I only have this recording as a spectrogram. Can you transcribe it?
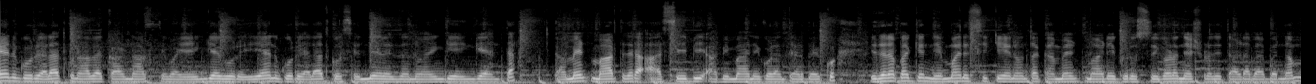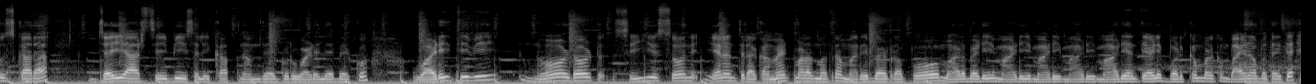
ಏನು ಗುರು? ಎಲ್ಲದಕ್ಕೂ ನಾವೇ ಕಾರಣ ಆಗ್ತೀವ? ಹೆಂಗೆ ಗುರು? ಏನು ಗುರು? ಎಲ್ಲದಕ್ಕೂ ಸಿಲ್ಲಿ ರೀಸನ್ನು ಹಂಗೆ ಹಿಂಗೆ ಅಂತ ಕಮೆಂಟ್ ಮಾಡ್ತಿದ್ದಾರೆ ಆರ್ ಸಿ ಬಿ ಅಭಿಮಾನಿಗಳು ಅಂತ ಹೇಳಬೇಕು. ಇದರ ಬಗ್ಗೆ ನಿಮ್ಮ ಅನಿಸಿಕೆ ಏನು ಅಂತ ಕಮೆಂಟ್ ಮಾಡಿ. ಗುರು ಸಿಗೋಣ ನೆಕ್ಸ್ಟ್ ತಾಡ ಬಾಯ್. ನಮಸ್ಕಾರ. ಜೈ ಆರ್ ಸಿ ಬಿ ಸಲಿ ಕಪ್ ನಮ್ಮದೇ ಗುರು ಹೊಡಿಲೇಬೇಕು ಹೊಡಿತೀವಿ no doubt C U soon ಏನಂತೀರ ಕಮೆಂಟ್ ಮಾಡೋದು ಮಾತ್ರ ಮರಿಬೇಡ್ರಪ್ಪೋ, ಮಾಡಬೇಡಿ, ಮಾಡಿ ಮಾಡಿ ಮಾಡಿ ಮಾಡಿ ಅಂತ ಹೇಳಿ ಬಡ್ಕೊಂಡ್ ಬಡ್ಕೊಂಡ್ ಬಾಯಿನ ಬತ್ತೈತೆ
